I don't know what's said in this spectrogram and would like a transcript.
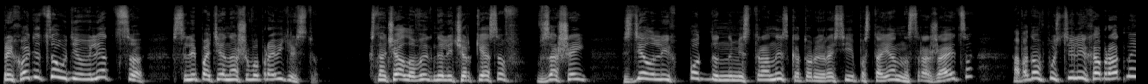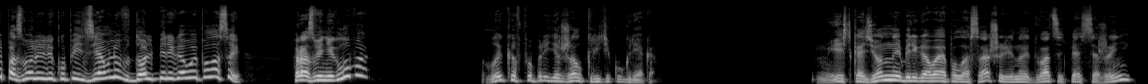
Приходится удивляться слепоте нашего правительства. Сначала выгнали черкесов в зашей, сделали их подданными страны, с которой Россия постоянно сражается, а потом впустили их обратно и позволили купить землю вдоль береговой полосы. Разве не глупо?» Лыков попридержал критику грека. «Есть казенная береговая полоса шириной 25 сажений.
